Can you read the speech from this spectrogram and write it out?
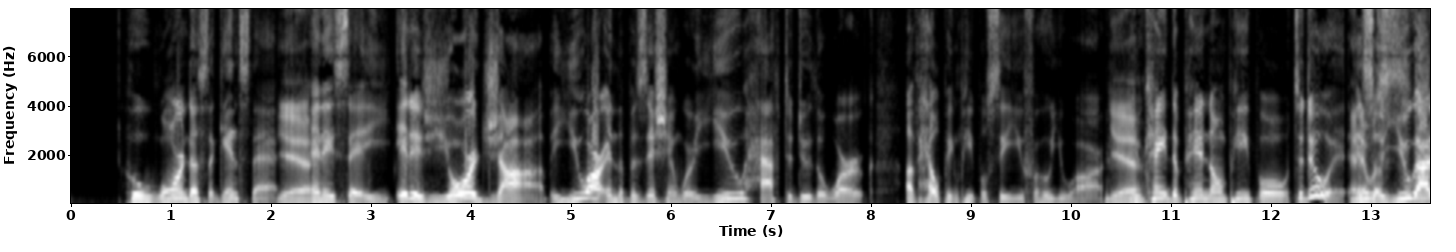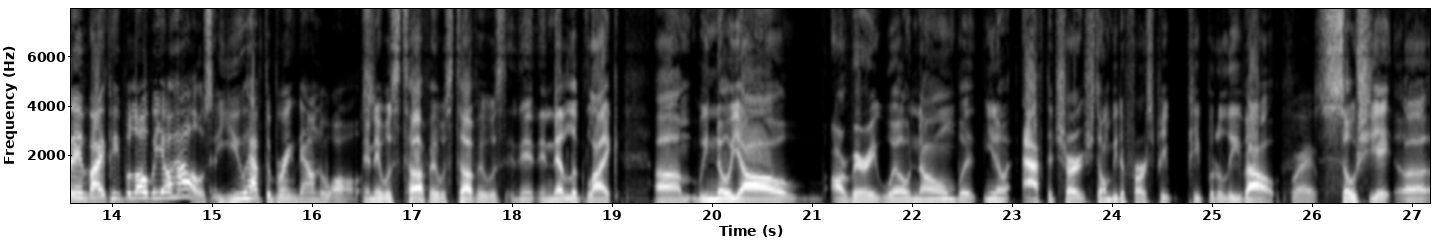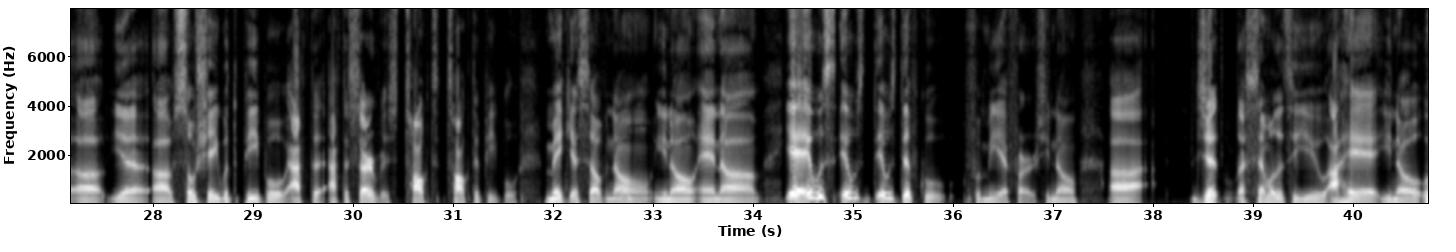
who warned us against that. Yeah. And he said, It is your job. You are in the position where you have to do the work of helping people see you for who you are. Yeah. You can't depend on people to do it. And And, it so was- you got to invite people over your house. You have to bring down the walls. And it was tough. It was tough. It was, and that looked like um, we know y'all are very well known, but you know, after church, don't be the first pe- people to leave out. Right. Associate, uh, uh, yeah, uh, associate with the people after after service. Talk to talk to people. Make yourself known. You know, and um, yeah, it was it was it was difficult for me at first. You know, uh, just similar to you, I had you know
